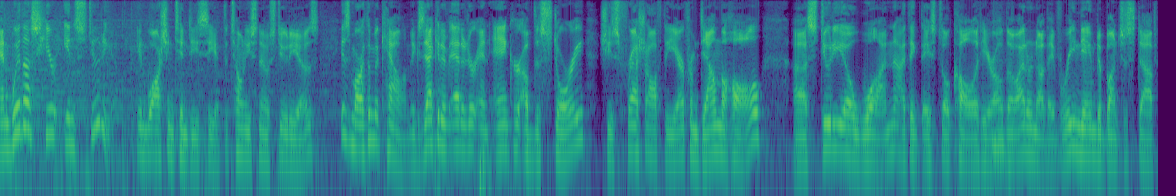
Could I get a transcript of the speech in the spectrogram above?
And with us here in studio in Washington, D.C., at the Tony Snow Studios, is Martha MacCallum, executive editor and anchor of The Story. She's fresh off the air from down the hall, uh, Studio One, I think they still call it here, although I don't know. They've renamed a bunch of stuff.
